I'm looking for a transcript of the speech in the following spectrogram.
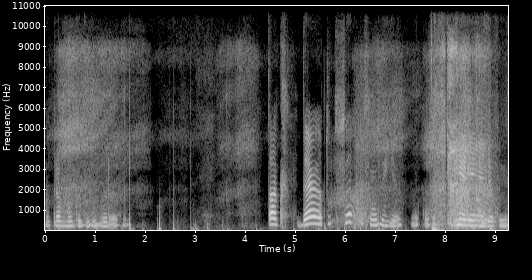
Бо треба бути дуже обережним. Так, де тут все хтось може є? Нікого. Ні, ні, ні, дякую.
